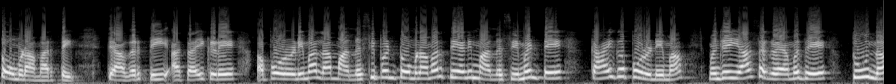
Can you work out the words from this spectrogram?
टोमणा मारते. त्यावरती आता इकडे पौर्णिमाला मानसी पण टोमणा मारते आणि मानसी म्हणते काय ग पौर्णिमा? म्हणजे या सगळ्यामध्ये तू न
